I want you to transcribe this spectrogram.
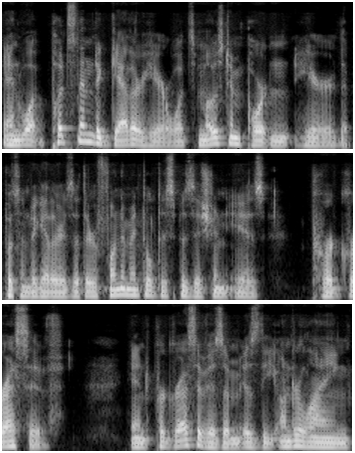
And what puts them together here, what's most important here that puts them together is that their fundamental disposition is progressive. And progressivism is the underlying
